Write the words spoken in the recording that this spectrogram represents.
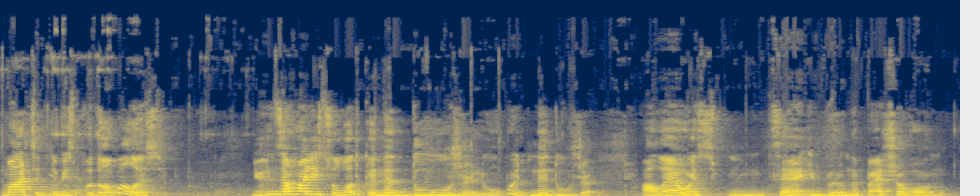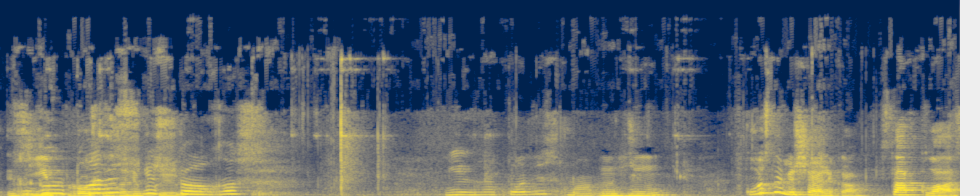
Мартін, тобі сподобалось? Він взагалі солодке не дуже любить, не дуже. Але ось м, це імбирне печиво з'їв просто залюбки. раз. И готовишь мама. Угу. Вкусно, Мішелька? Став клас.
